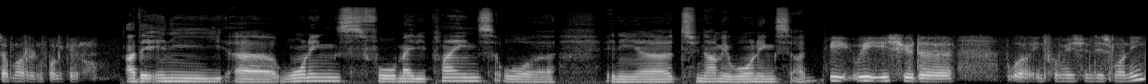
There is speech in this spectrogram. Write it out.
submarine volcano. Are there any uh, warnings for maybe planes or any uh, tsunami warnings? We, we issued uh, well, information this morning.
